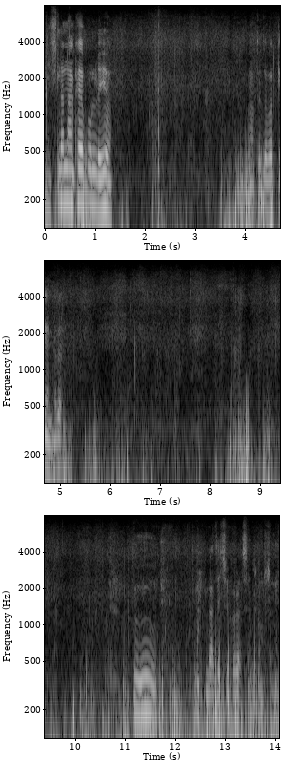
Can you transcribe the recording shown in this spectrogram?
পিছলা না খায় পড়লেই হয়। হাতে তো আবার ক্যামেরা গাছের শিকড় আছে, সমস্যা নেই।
